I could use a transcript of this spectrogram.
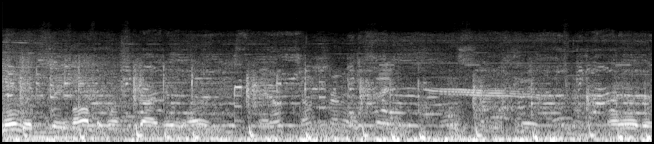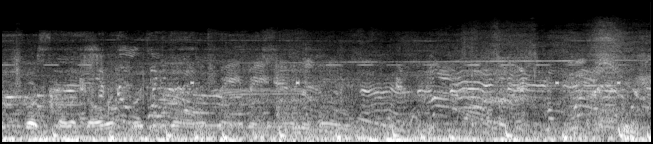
yeah. Even then, would save off it once you drive really hard. I know, but look, if I let go of it, to the ground, that's right. Real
